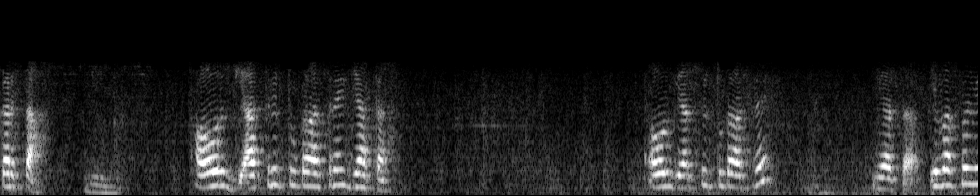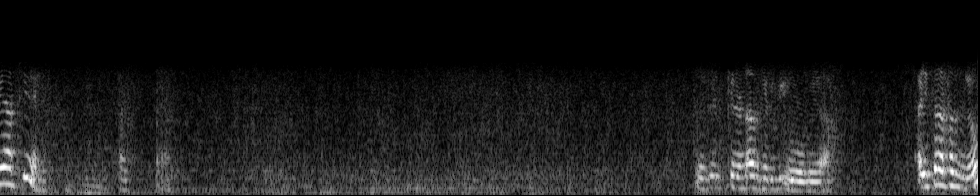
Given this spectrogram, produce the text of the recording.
कर्ता। और ज्ञातृत्व का आश्रय ज्ञाता। और ज्ञातृत्व का आश्रय ज्ञाता। ये बात समझ में आती है अच्छा जैसे किरणा फिर भी हो गया। ऐसा समझो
